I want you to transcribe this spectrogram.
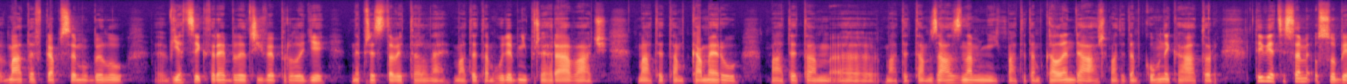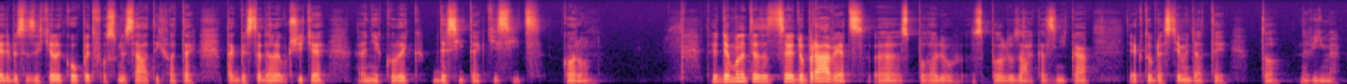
uh, máte v kapse mobilu eh, věci, které byly dříve pro lidi nepředstavitelné. Máte tam hudební přehrávač, máte tam kameru, máte tam, uh, máte tam záznamník, máte tam kalendář, máte tam komunikátor. Ty věci sami o sobě, kdybyste si chtěli koupit v 80. letech, tak byste dali určitě několik desítek tisíc korun. Takže demonetizace je dobrá věc z pohledu, z pohledu zákazníka. Jak to bude s těmi daty, to nevíme.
